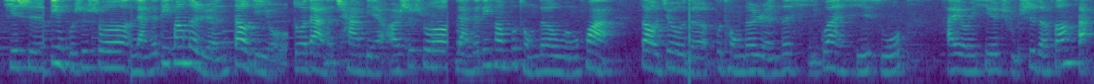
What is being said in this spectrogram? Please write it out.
其实并不是说两个地方的人到底有多大的差别，而是说两个地方不同的文化造就的不同的人的习惯习俗，还有一些处事的方法。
